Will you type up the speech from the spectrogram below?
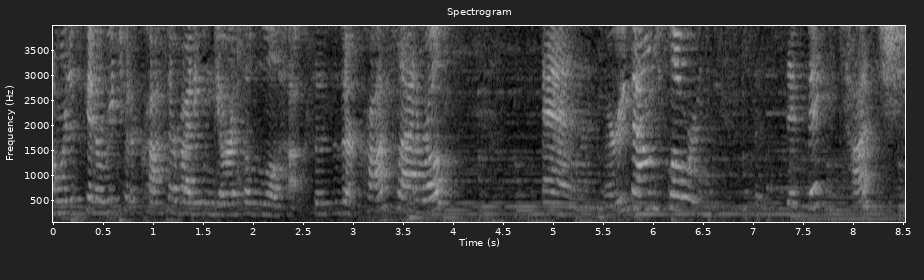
and we're just gonna reach it across our body and give ourselves a little hug. So this is our cross lateral, and very bound flow. We're gonna be specific, touch,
